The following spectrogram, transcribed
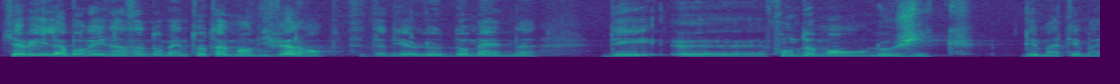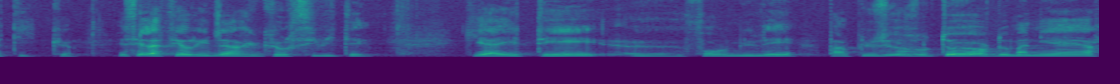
qui avait élaboré dans un domaine totalement différent, c'est-à-dire le domaine des fondements logiques des mathématiques. Et c'est la théorie de la récursivité qui a été euh, formulée par plusieurs auteurs de manière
